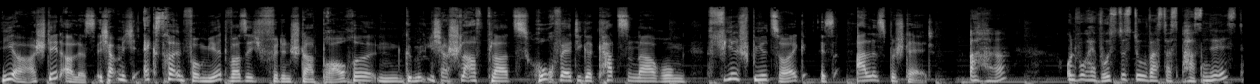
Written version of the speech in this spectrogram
Ja, steht alles. Ich habe mich extra informiert, was ich für den Start brauche. Ein gemütlicher Schlafplatz, hochwertige Katzennahrung, viel Spielzeug, ist alles bestellt. Aha. Und woher wusstest du, was das Passende ist?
